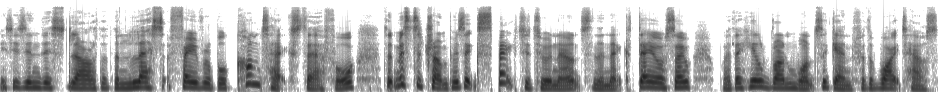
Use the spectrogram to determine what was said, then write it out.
It is in this rather than less favourable context, therefore, that Mr. Trump is expected to announce in the next day or so whether he'll run once again for the White House.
